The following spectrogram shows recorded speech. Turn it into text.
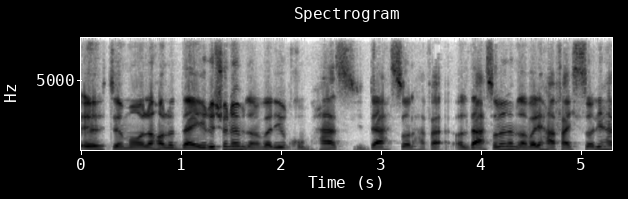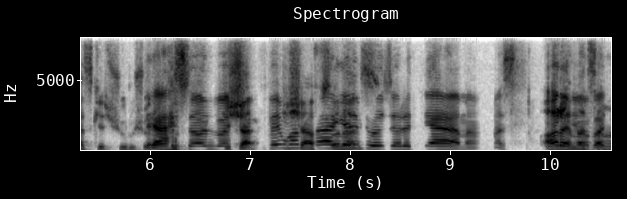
احتمال حالا دقیقش رو نمی‌دونم ولی خب هست. ده سال هف... حالا ده سال نمی‌دونم ولی 7 8 سالی هست که شروع شده. ده سال باشه. فکر سال هست. 2010 آره مثلا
